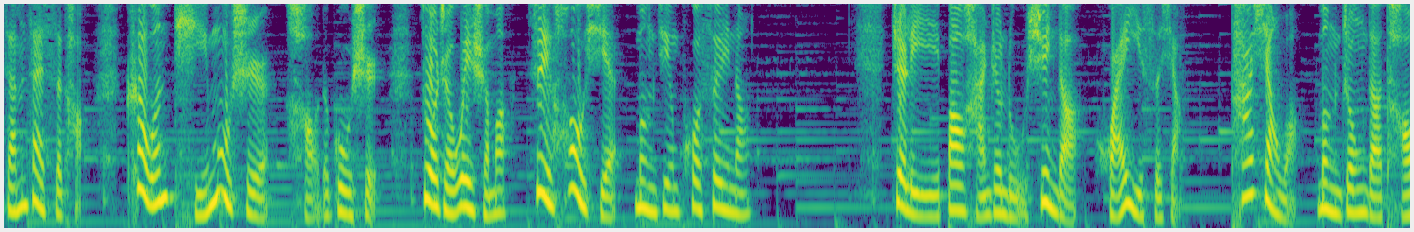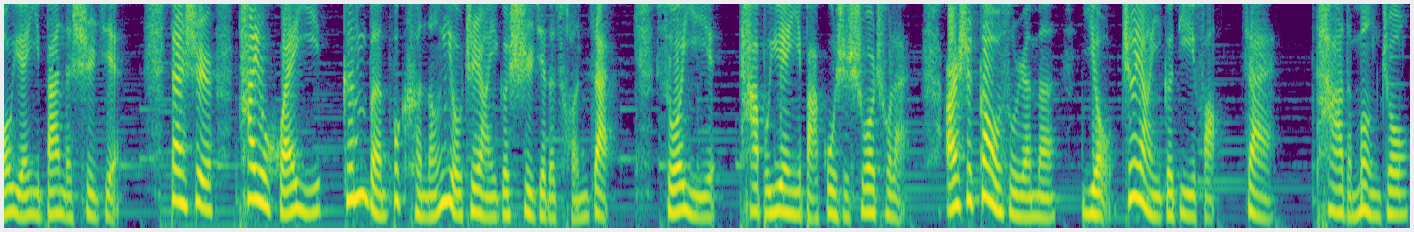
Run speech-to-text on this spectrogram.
咱们再思考，课文题目是好的故事，作者为什么最后写梦境破碎呢？这里包含着鲁迅的怀疑思想，他向往梦中的桃源一般的世界，但是他又怀疑根本不可能有这样一个世界的存在，所以他不愿意把故事说出来，而是告诉人们有这样一个地方在。他的梦中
